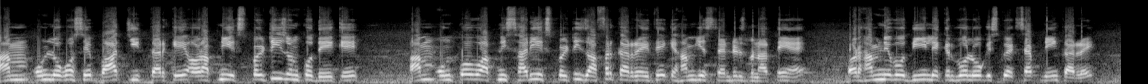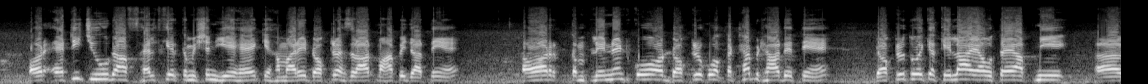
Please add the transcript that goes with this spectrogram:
हम उन लोगों से बातचीत करके और अपनी एक्सपर्टीज़ उनको दे के हम उनको वो अपनी सारी एक्सपर्टीज़ ऑफ़र कर रहे थे कि हम ये स्टैंडर्ड्स बनाते हैं। और हमने वो दी, लेकिन वो लोग इसको एक्सेप्ट नहीं कर रहे। और attitude of health care commission ये है कि हमारे डॉक्टर हजरात वहाँ पे जाते हैं और कंप्लेनेंट को और डॉक्टर को इकट्ठा बिठा देते हैं। डॉक्टर तो एक अकेला आया होता है अपनी आ,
